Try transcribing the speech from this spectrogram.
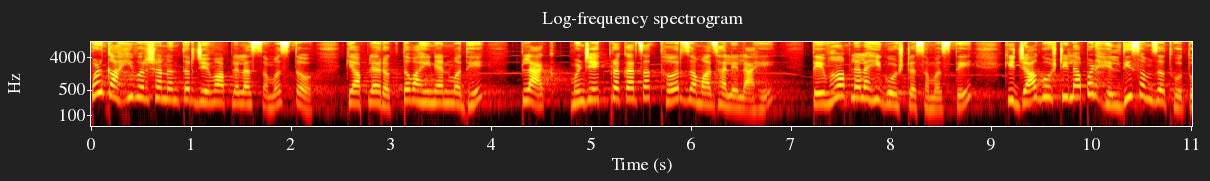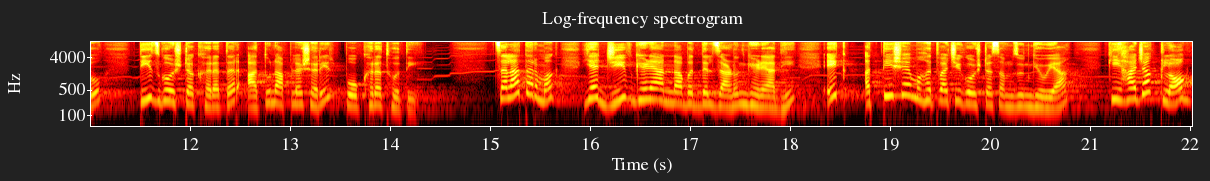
पण काही वर्षानंतर जेव्हा आपल्याला समजतं की आपल्या रक्तवाहिन्यांमध्ये प्लॅक म्हणजे एक प्रकारचा थर जमा झालेला आहे तेव्हा आपल्याला ही गोष्ट समजते की ज्या गोष्टीला आपण हेल्दी समजत होतो तीच गोष्ट खरं तर आतून आपलं शरीर पोखरत होती. चला तर मग या जीव घेण्या अन्नाबद्दल जाणून घेण्याआधी एक अतिशय महत्त्वाची गोष्ट समजून घेऊया की हा ज्या क्लॉग्ड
